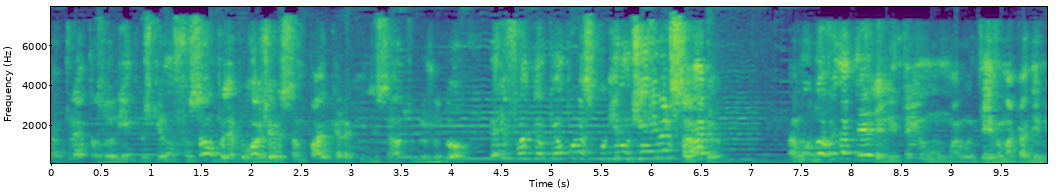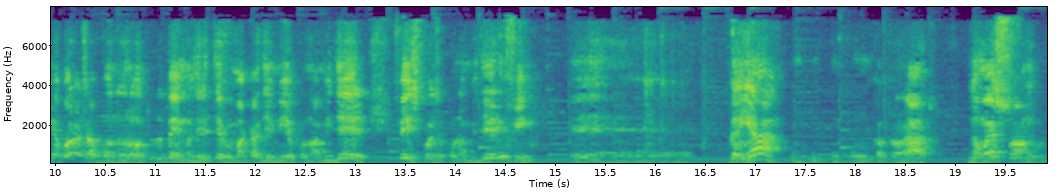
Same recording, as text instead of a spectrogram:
atletas olímpicos que não são, por exemplo, o Rogério Sampaio, que era aqui de Santos, do judô, ele foi campeão por, porque não tinha adversário. Mas mudou a vida dele. Ele tem uma, teve uma academia, agora já abandonou, tudo bem, mas ele teve uma academia com o nome dele, fez coisa com o nome dele, enfim. É, ganhar um, um, um, campeonato não é só no,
